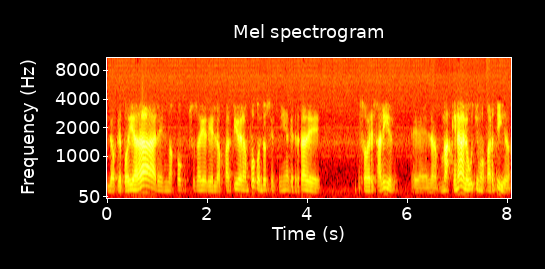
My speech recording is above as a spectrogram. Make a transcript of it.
lo que podía dar, en los pocos, yo sabía que los partidos eran pocos, entonces tenía que tratar de, sobresalir, eh, más que nada los últimos partidos.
